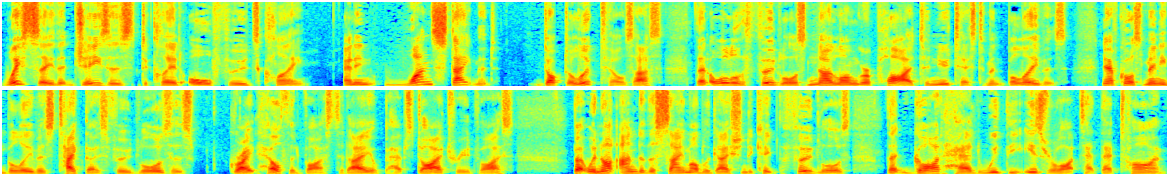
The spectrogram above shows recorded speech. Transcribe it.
We see that Jesus declared all foods clean. And in one statement, Dr. Luke tells us that all of the food laws no longer apply to New Testament believers. Now, of course, many believers take those food laws as great health advice today, or perhaps dietary advice. But we're not under the same obligation to keep the food laws that God had with the Israelites at that time.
